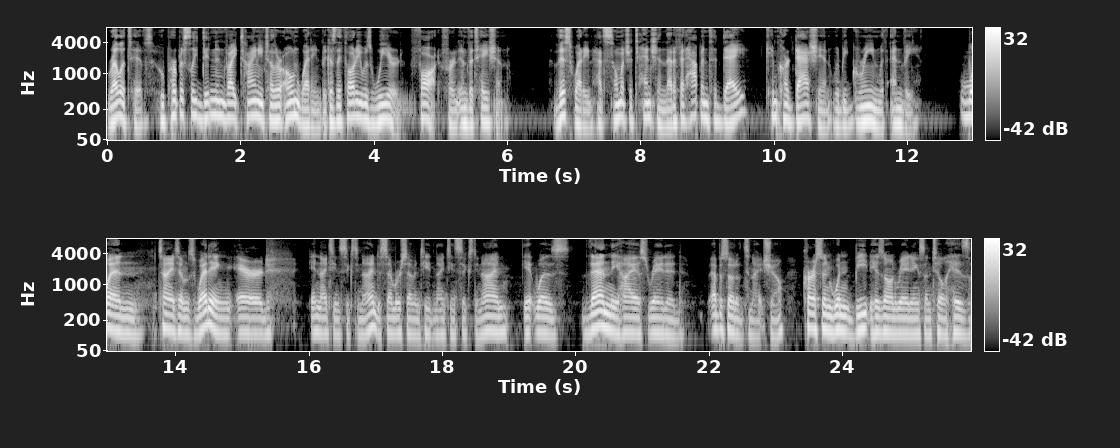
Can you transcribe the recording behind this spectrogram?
Relatives who purposely didn't invite Tiny to their own wedding because they thought he was weird fought for an invitation. This wedding had so much attention that if it happened today, Kim Kardashian would be green with envy. When Tiny Tim's wedding aired in 1969, December 17th, 1969, it was then the highest rated episode of The Tonight Show. Carson wouldn't beat his own ratings until his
